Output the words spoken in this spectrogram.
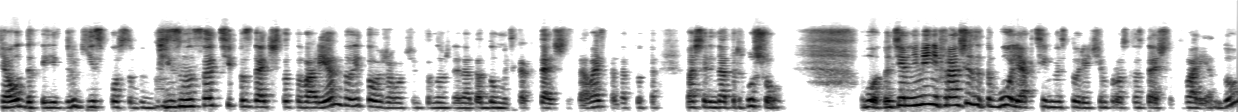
для отдыха есть другие способы бизнеса, типа сдать что-то в аренду, и тоже, в общем-то, нужно иногда думать, как дальше сдавать, когда кто-то, ваш арендатор ушел. Вот. Но, тем не менее, франшиза – это более активная история, чем просто сдать что-то в аренду.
